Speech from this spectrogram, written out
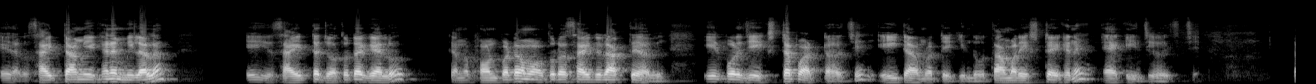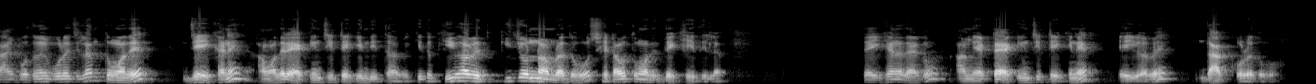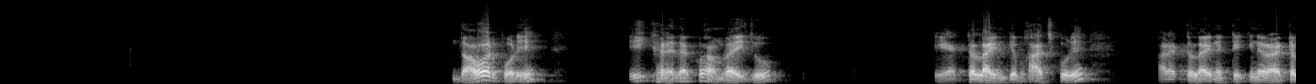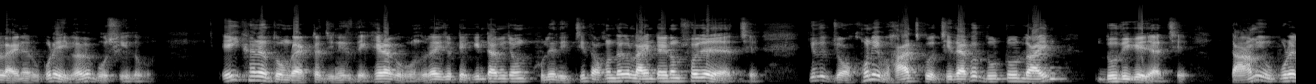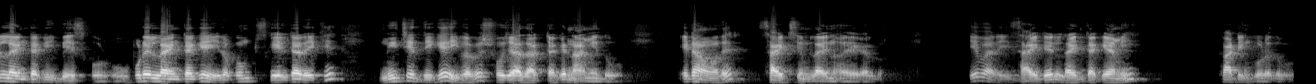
এই দেখো সাইডটা আমি এখানে মিলালাম। এই সাইডটা যতটা গেল, কেন ফ্রন্ট পার্টটা আমার অতটা সাইডে রাখতে হবে। এরপরে যে এক্সট্রা পার্টটা হচ্ছে, এইটা আমরা টেকিং দেবো। তা আমার এক্সট্রা এখানে এক ইঞ্চি হয়েছে তা আমি প্রথমেই বলেছিলাম তোমাদের যে এখানে আমাদের এক ইঞ্চি টেকিং দিতে হবে। কিন্তু কীভাবে, কী জন্য আমরা দেবো সেটাও তোমাদের দেখিয়ে দিলাম। তো এইখানে দেখো, আমি একটা এক ইঞ্চি টেকিনের এইভাবে দাগ করে দেবো। দেওয়ার পরে এইখানে দেখো আমরা এই যে, এই একটা লাইনকে ভাঁজ করে আর একটা লাইনের টেকিনের আর একটা লাইনের উপরে এইভাবে বসিয়ে দেবো। এইখানেও তোমরা একটা জিনিস দেখে রাখো বন্ধুরা, এই যে টেকিনটা আমি যখন খুলে দিচ্ছি, তখন দেখো লাইনটা এরকম সোজা যাচ্ছে। কিন্তু যখনই ভাঁজ করছি, দেখো দুটো লাইন দুদিকে যাচ্ছে। তা আমি উপরের লাইনটাকেই বেস করব। উপরের লাইনটাকে এইরকম স্কেলটা রেখে নিচের দিকে এইভাবে সোজা দাগটাকে নামিয়ে দেবো। এটা আমাদের সাইড সিম লাইন হয়ে গেল। এবার এই সাইডের লাইনটাকে আমি কাটিং করে দেবো।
